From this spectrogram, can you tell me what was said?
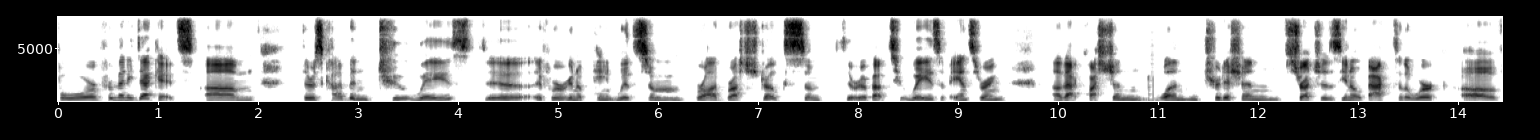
for for many decades. Um, there's kind of been two ways, to, if we were going to paint with some broad brushstrokes. Some there are about two ways of answering uh, that question. One tradition stretches, you know, back to the work of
